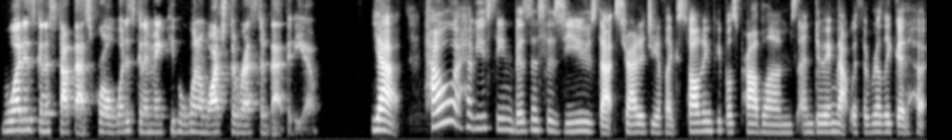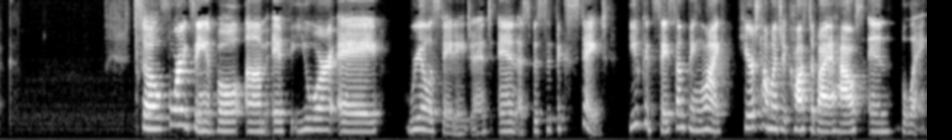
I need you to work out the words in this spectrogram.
what is going to stop that scroll? What is going to make people want to watch the rest of that video? Yeah. How have you seen businesses use that strategy of like solving people's problems and doing that with a really good hook? So, for example, um, if you're a real estate agent in a specific state, you could say something like, Here's how much it costs to buy a house in blank.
